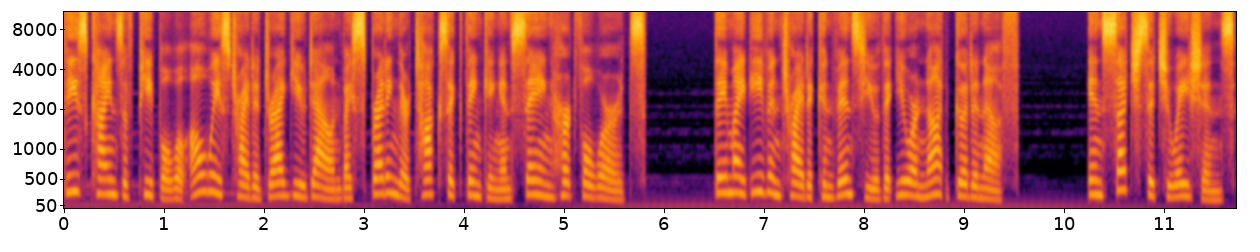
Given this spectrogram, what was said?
These kinds of people will always try to drag you down by spreading their toxic thinking and saying hurtful words. They might even try to convince you that you are not good enough. In such situations,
